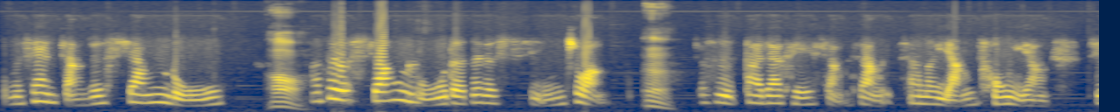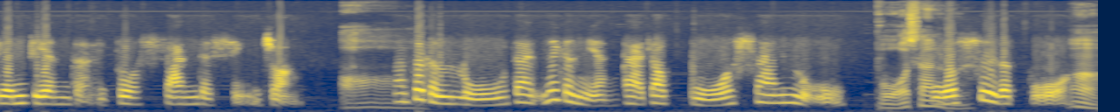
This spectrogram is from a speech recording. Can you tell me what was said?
我们现在讲就是香炉。哦，那这个香炉的这个形状，嗯。就是大家可以想象，像那个洋葱一样尖尖的一座山的形状。哦，那这个炉在那个年代叫博山炉，博山博士的博，嗯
